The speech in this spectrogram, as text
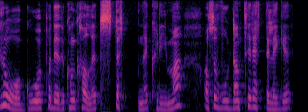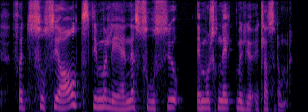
rågode på det du kan kalle et støttende klima. Altså hvordan tilrettelegge for et sosialt stimulerende sosioemosjonelt miljø i klasserommet.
